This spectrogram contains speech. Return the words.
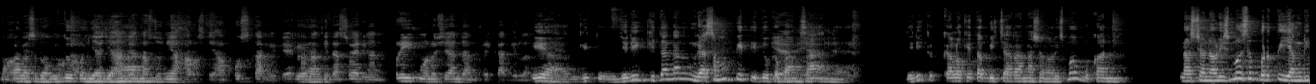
Maka oleh sebab itu penjajahan- di atas dunia harus dihapuskan gitu ya, Iya. karena tidak sesuai dengan pri kemanusiaan dan pri keadilan. iya gitu. Jadi kita kan nggak sempit itu Iya, kebangsaannya. iya, iya. Jadi ke- kalau kita bicara nasionalisme bukan nasionalisme seperti yang di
